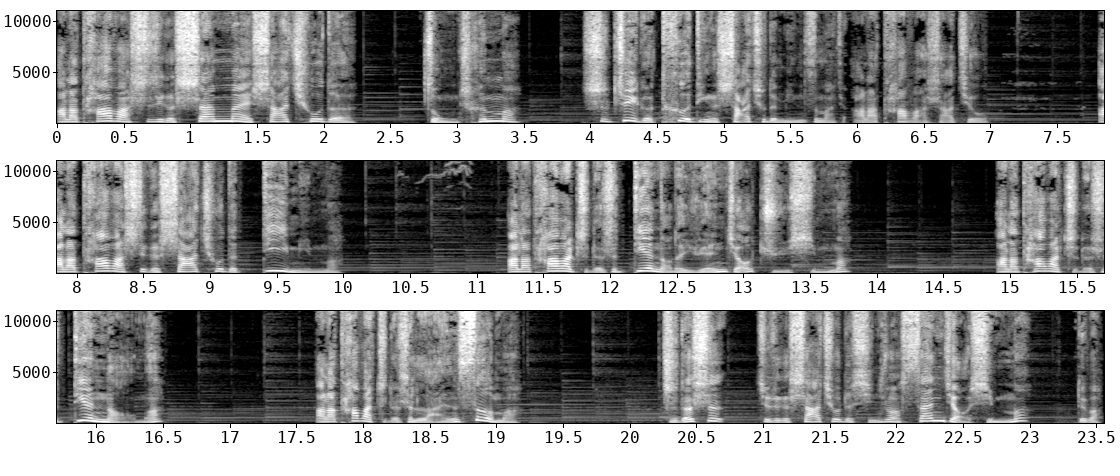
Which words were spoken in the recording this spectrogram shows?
阿拉塔瓦是这个山脉沙丘的总称吗？是这个特定沙丘的名字吗？叫阿拉塔瓦沙丘？阿拉塔瓦是个沙丘的地名吗？阿拉塔瓦指的是电脑的圆角矩形吗？阿拉塔瓦指的是电脑吗？”阿拉塔瓦指的是蓝色吗？指的是就这个沙丘的形状三角形吗？对吧？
